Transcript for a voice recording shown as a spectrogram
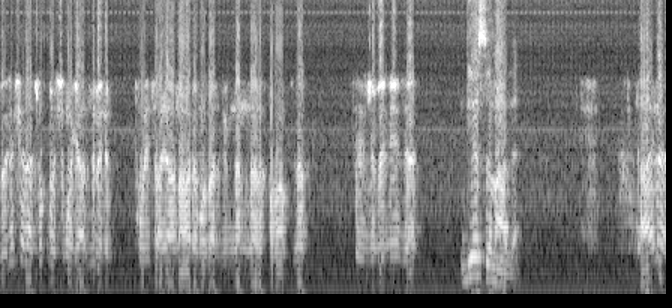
böyle şeyler çok başıma geldi benim. Polis ayağına aramalar bilmem ne falan filan. Tecrübeliyiz ya. Diyorsun abi. Aynen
